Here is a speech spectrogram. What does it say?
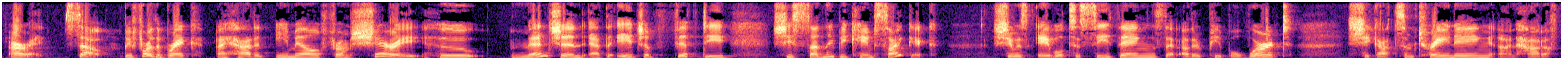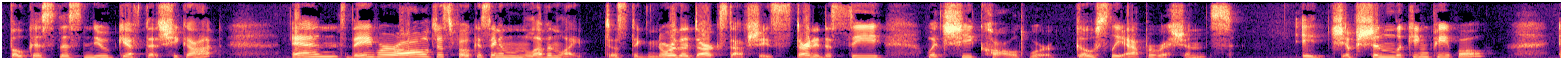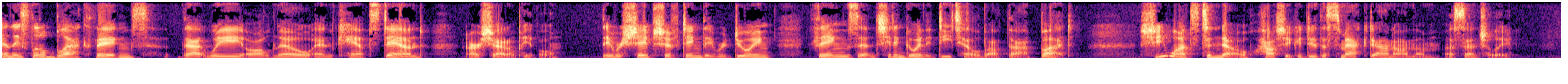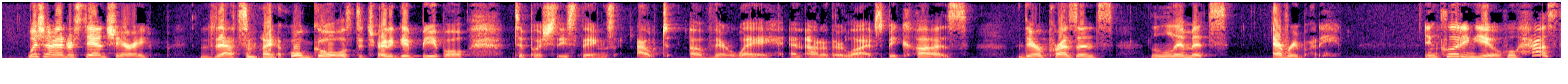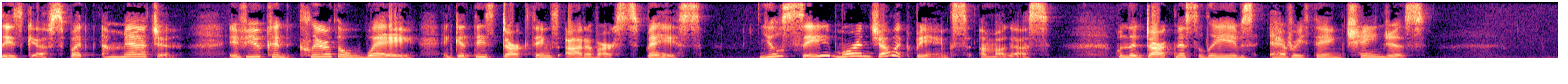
All right, so before the break, I had an email from Sherry who mentioned at the age of 50, she suddenly became psychic. She was able to see things that other people weren't. She got some training on how to focus this new gift that she got. And they were all just focusing on love and light. Just ignore the dark stuff. She started to see what she called were ghostly apparitions, Egyptian looking people, and these little black things that we all know and can't stand are shadow people. They were shape shifting, they were doing things, and she didn't go into detail about that, but she wants to know how she could do the smackdown on them, essentially. Which I understand, Sherry. That's my whole goal is to try to get people to push these things out of their way and out of their lives because their presence limits everybody, including you who has these gifts. But imagine if you could clear the way and get these dark things out of our space, you'll see more angelic beings among us. When the darkness leaves, everything changes.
